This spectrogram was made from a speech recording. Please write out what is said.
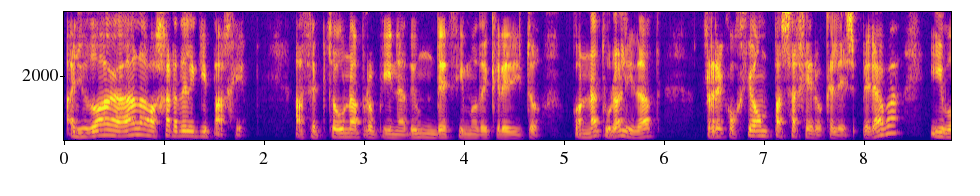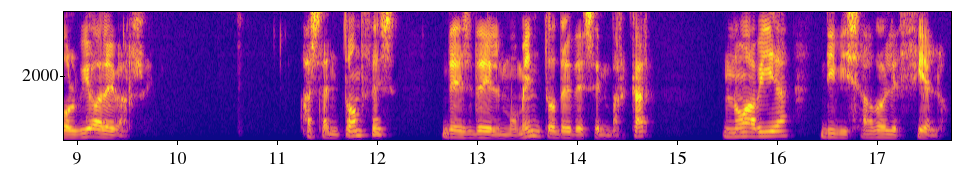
Ayudó a Gaal a bajar del equipaje, aceptó una propina de un décimo de crédito con naturalidad, recogió a un pasajero que le esperaba y volvió a elevarse. Hasta entonces, desde el momento de desembarcar, no había divisado el cielo.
